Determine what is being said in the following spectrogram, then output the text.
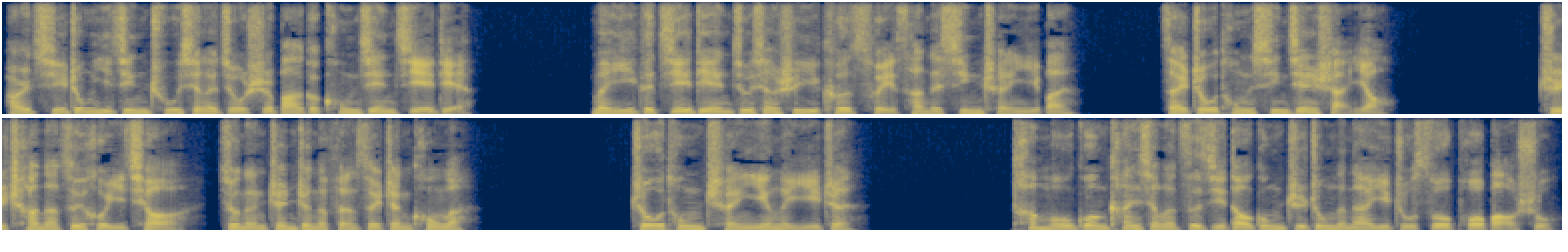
而其中已经出现了九十八个空间节点，每一个节点就像是一颗璀璨的星辰一般，在周通心间闪耀。只差那最后一窍，就能真正的粉碎真空了。周通沉吟了一阵，他眸光看向了自己道宫之中的那一株娑婆宝树。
